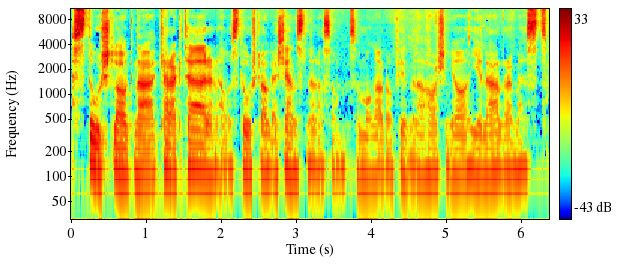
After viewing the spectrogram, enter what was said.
storslagna karaktärerna och storslagna känslorna som, som många av de filmerna har som jag gillar allra mest.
